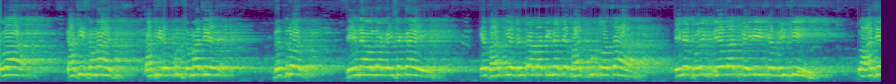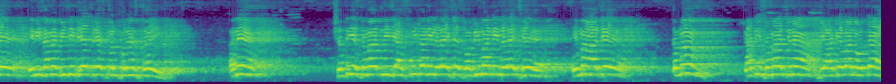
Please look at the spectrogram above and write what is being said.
એવા કાઠી સમાજ, કાઠી રજપૂત સમાજે ગતરોજ જેના ઓલા કહી શકાય કે ભારતીય જનતા પાર્ટીના જે રાજપૂતો હતા તેને થોડીક બે વાત કરી કે મૂકી તો આજે એની સામે બીજી બે પ્રેસ કોન્ફરન્સ થઈ. અને ક્ષત્રિય સમાજની જે અસ્મિતાની લડાઈ છે, સ્વાભિમાનની લડાઈ છે, એમાં આજે તમામ કાઠી સમાજના જે આગેવાનો હતા,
